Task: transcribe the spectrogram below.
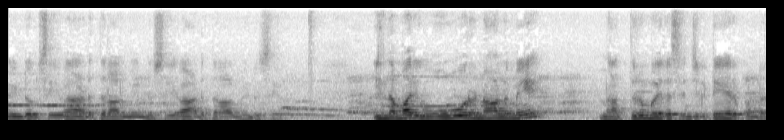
மீண்டும் செய்வேன். அடுத்த நாள் மீண்டும் செய்வேன். அடுத்த நாள் மீண்டும் செய்வேன். இந்த மாதிரி ஒவ்வொரு நாளுமே நான் திரும்ப இதை செஞ்சுக்கிட்டே இருப்பேன்ற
